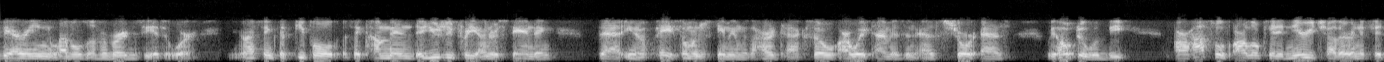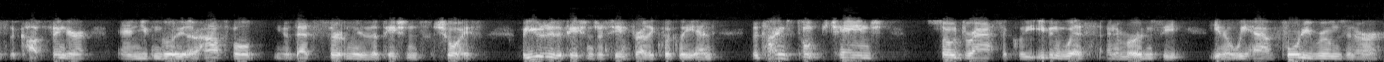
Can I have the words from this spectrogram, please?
varying levels of emergency, as it were. You know, I think that people, if they come in, they're usually pretty understanding that, you know, hey, someone just came in with a heart attack, so our wait time isn't as short as we hoped it would be. Our hospitals are located near each other, and if it's a cut finger and you can go to the other hospital, you know, that's certainly the patient's choice. But usually the patients are seen fairly quickly, and the times don't change so drastically, even with an emergency. You know, we have 40 rooms in our,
